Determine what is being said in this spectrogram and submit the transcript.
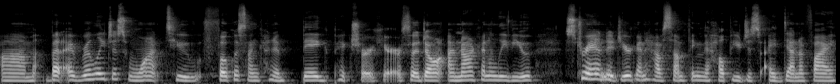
Um, but I really just want to focus on kind of big picture here. So don't, I'm not going to leave you stranded. You're going to have something to help you just identify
